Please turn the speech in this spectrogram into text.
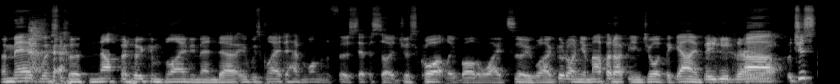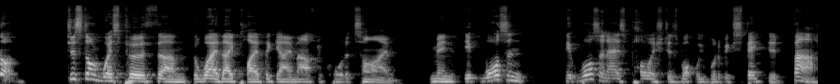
a mad West Perth nut, but who can blame him? And uh, it was glad to have him on in the first episode, just quietly, by the way, too. Uh, good on you, Muppet. Hope you enjoyed the game. He did very uh, well. Just on, just on West Perth, um, the way they played the game after quarter time. I mean, it wasn't it wasn't as polished as what we would have expected, but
